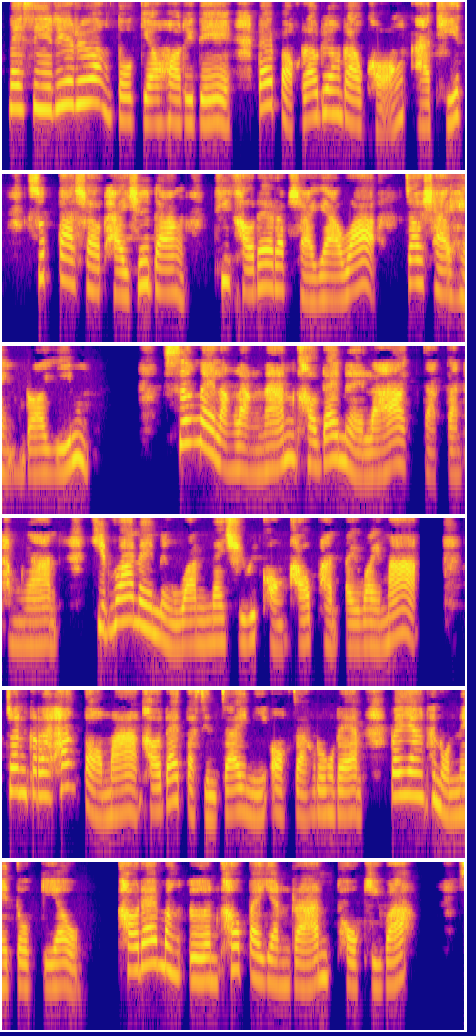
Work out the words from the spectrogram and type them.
ในซีรีส์เรื่องโตเกียวฮอลิเดย์ได้บอกเล่าเรื่องราวของอาทิตย์ ซุปตาชาวไทยชื่อดัง ที่เขาได้รับฉายาว่าเจ้าชายแห่งรอยยิ้ม ซึ่งในหลังๆนั้นเขาได้เหนื่อยล้าจากการทำงาน คิดว่าในหนึ่งวันในชีวิตของเขาผ่านไปไวมากจนกระทั่งต่อมาเขาได้ตัดสินใจหนีออกจากโรงแรมไปยังถนนในโตเกียว เขาได้บังเอิญเข้าไปยันร้านโทคิวะ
